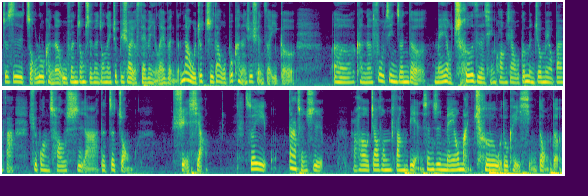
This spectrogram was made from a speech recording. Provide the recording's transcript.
就是走路可能五分钟、十分钟内就必须要有 Seven Eleven 的，那我就知道我不可能去选择一个呃，可能附近真的没有车子的情况下，我根本就没有办法去逛超市啊的这种。学校，所以大城市，然后交通方便，甚至没有买车我都可以行动的。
